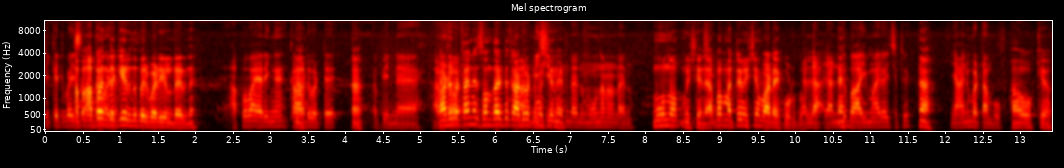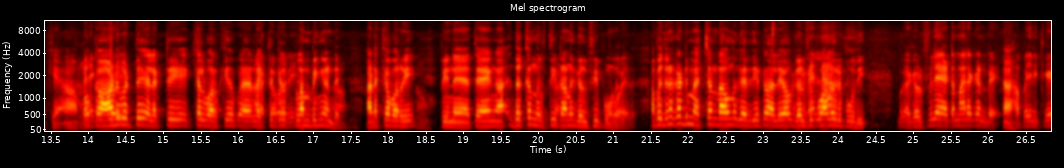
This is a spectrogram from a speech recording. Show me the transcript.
ടിക്കറ്റ് പൈസ അപ്പോൾ എന്തൊക്കെയായിരുന്നു പരിപാടികൾ ഉണ്ടായിരുന്നത് അപ്പൊ വയറിങ് കാട് വെട്ട് പിന്നെ കാട് വെട്ടാൻ സ്വന്തമായിട്ട് കാട് വെട്ട് മെഷീൻ ഉണ്ടായിരുന്നു മൂന്നെണ്ണം ഉണ്ടായിരുന്നു. മൂന്ന് മെഷീൻ. അപ്പൊ മറ്റേ മെഷീൻ വാടകയ്ക്ക് കൊടുക്കും. അല്ല രണ്ട് ബായിമാരെ വെച്ചിട്ട് ഞാനും വെട്ടാൻ പോകും. ആ ഓക്കെ ഓക്കെ. ആ അപ്പോൾ കാട് വെട്ട് ഇലക്ട്രിക്കൽ വർക്ക് ഇലക്ട്രിക്കൽ പ്ലംബിംഗ് ഉണ്ട്. അടക്കപറി പിന്നെ തേങ്ങ ഇതൊക്കെ നിർത്തിയിട്ടാണ് ഗൾഫിൽ പോകുന്നത് അപ്പൊ ഇതിനെക്കാട്ടി മെച്ചം ഉണ്ടാവുമെന്ന് കരുതിയിട്ടോ അല്ലയോ ഗൾഫിൽ പോകാനുള്ള ഒരു പൂതി? ഗൾഫിലെ ഏട്ടന്മാരൊക്കെ ഉണ്ട്. അപ്പൊ എനിക്ക്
